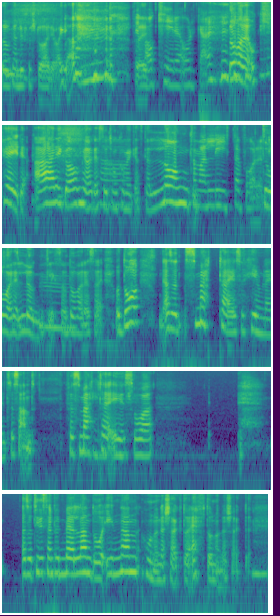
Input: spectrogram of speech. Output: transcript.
Då kan du förstå att jag var glad. Det var okej, det orkar. då var det okej, det är igång. Jag har dessutom Ja. kommit ganska långt. Kan man lita på det? Då är liksom? det lugnt liksom. Mm. Då var det så här. Och då, alltså smärta är så himla intressant. För smärta är ju så, Alltså till exempel mellan då innan hon undersökte och efter hon undersökte. Mm.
